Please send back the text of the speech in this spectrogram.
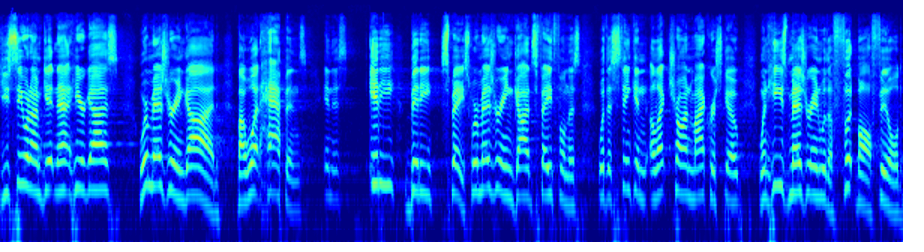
Do you see what I'm getting at here, guys? We're measuring God by what happens in this itty bitty space. We're measuring God's faithfulness with a stinking electron microscope when He's measuring with a football field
